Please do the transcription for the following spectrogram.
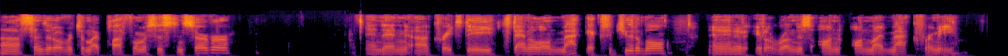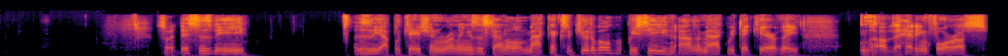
uh, sends it over to my Platform Assistant server, and then uh, creates the standalone Mac executable, and it, will run this on, on my Mac for me. So this is the this is the application running as a standalone Mac executable. We see on the Mac we take care of the of the heading for us.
